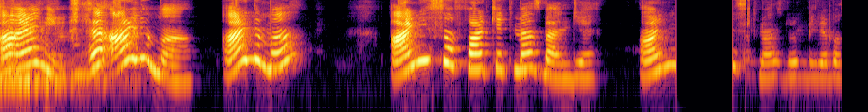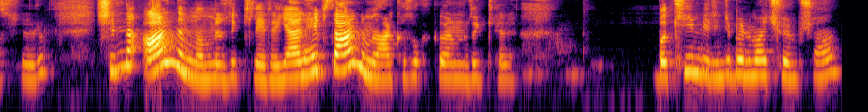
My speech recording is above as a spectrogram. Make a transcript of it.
Aa aynıymış. He aynı mı? Aynı mı? Aynıysa fark etmez bence. Aynı etmez. Dur bire basıyorum. Şimdi aynı mı müzikleri? Yani hepsi aynı mı arka sokakların müzikleri? Bakayım birinci bölümü açıyorum şu an.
